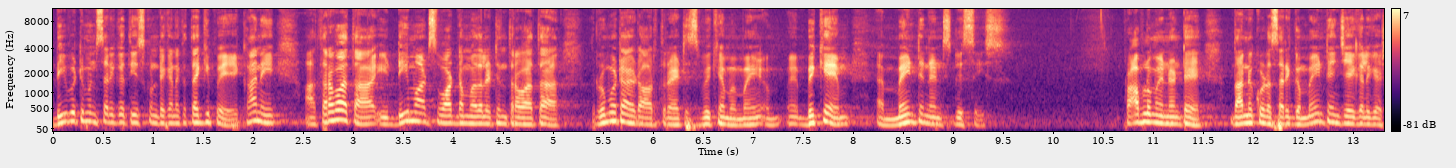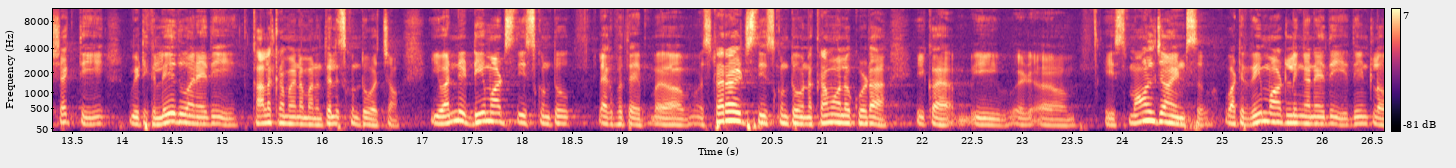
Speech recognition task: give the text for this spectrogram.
డి విటమిన్ సరిగ్గా తీసుకుంటే కనుక తగ్గిపోయాయి. కానీ ఆ తర్వాత ఈ డిమార్ట్స్ వాడడం మొదలెట్టిన తర్వాత rheumatoid arthritis became became maintenance disease problem ఏంటంటే దాన్ని కూడా సరిగ్గా మెయింటైన్ చేయగలిగే శక్తి వీటికి లేదు అనేది కాలక్రమేణా మనం తెలుసుకుంటూ వచ్చాం. ఇవన్నీ డిమార్ట్స్ తీసుకుంటూ లేకపోతే స్టెరాయిడ్స్ తీసుకుంటూ ఉన్న క్రమంలో కూడా ఇక ఈ ఈ స్మాల్ జాయింట్స్ వాటి రీమోడలింగ్ అనేది దీంట్లో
